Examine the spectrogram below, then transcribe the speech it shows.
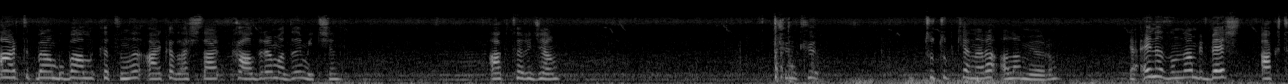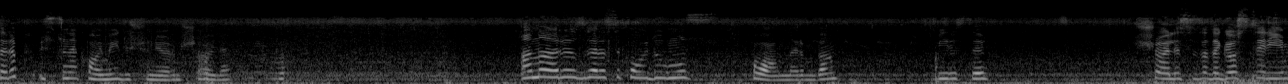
Artık ben bu ballık katını arkadaşlar kaldıramadığım için aktaracağım. Çünkü tutup kenara alamıyorum. Ya en azından bir 5 aktarıp üstüne koymayı düşünüyorum şöyle. Ana arı ızgarası koyduğumuz kovanlarımdan birisi. Şöyle size de göstereyim.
